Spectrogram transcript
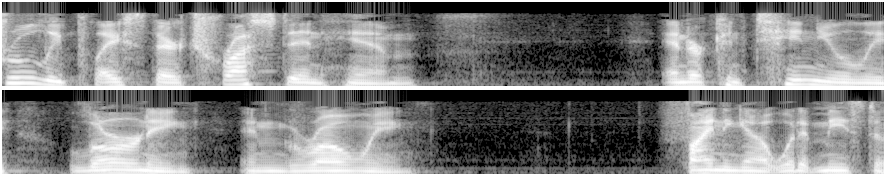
truly place their trust in Him and are continually learning and growing finding out what it means to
